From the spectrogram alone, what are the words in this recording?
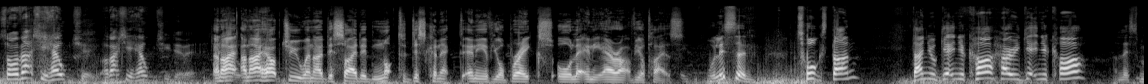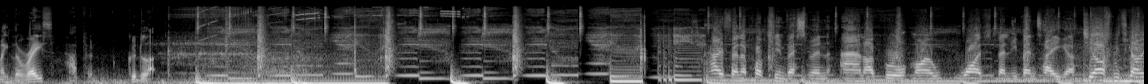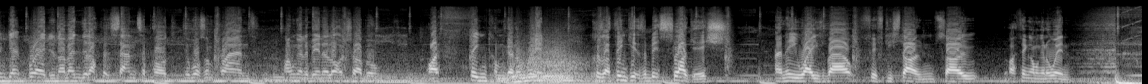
So I've actually helped you. I've actually helped you do it. and I and I helped you when I decided not to disconnect any of your brakes or let any air out of your tyres. Well, listen, talk's done. Daniel, get in your car. Harry, get in your car. And let's make the race happen. Good luck. Harry Fenner Property Investment, and I brought my wife's Bentley Bentayga. She asked me to go and get bread, and I've ended up at Santa Pod. It wasn't planned. I'm going to be in a lot of trouble. I think I'm going to win because I think it's a bit sluggish, and he weighs about 50 stone, so I think I'm going to win.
